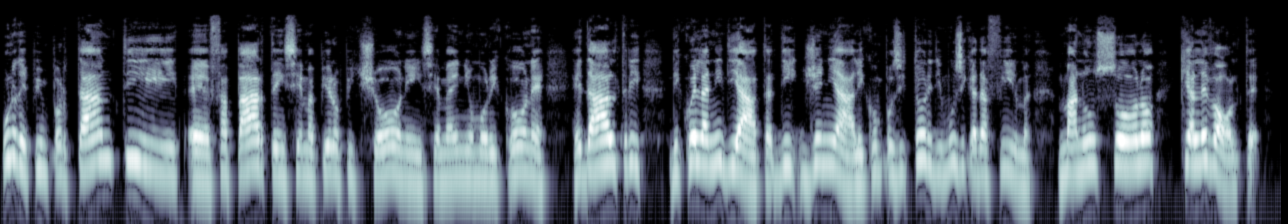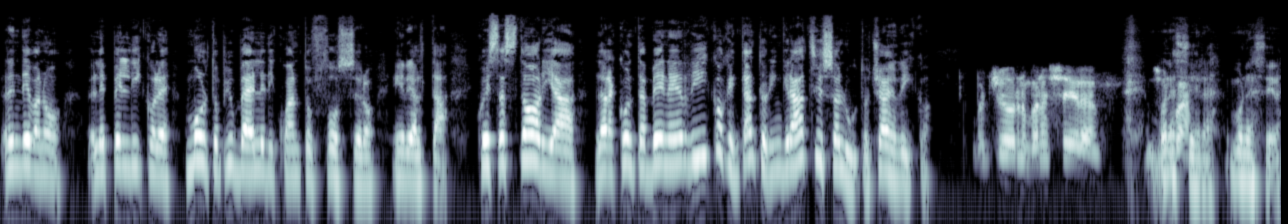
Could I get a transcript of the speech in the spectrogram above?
Uno dei più importanti eh, fa parte insieme a Piero Piccioni, insieme a Ennio Morricone ed altri di quella nidiata di geniali compositori di musica da film, ma non solo, che alle volte rendevano le pellicole molto più belle di quanto fossero in realtà. Questa storia la racconta bene Enrico, che intanto ringrazio e saluto. Ciao Enrico. Buongiorno, buonasera. buonasera, buonasera.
